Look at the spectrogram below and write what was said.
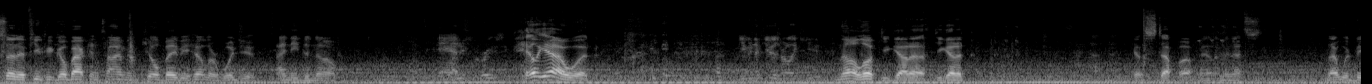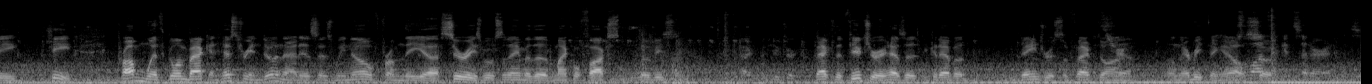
said if you could go back in time and kill baby Hitler, would you? I need to know. And. Hell yeah, I would. even if he was really cute. No, look, you gotta, you gotta, gotta step up, man. I mean, that's that would be key. Problem with going back in history and doing that is, as we know from the uh, series, what was the name of the Michael Fox movies? Back to the Future. Back to the Future. It has a, it could have a dangerous effect That's on true. on everything There's else. a lot So, to consider in this.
